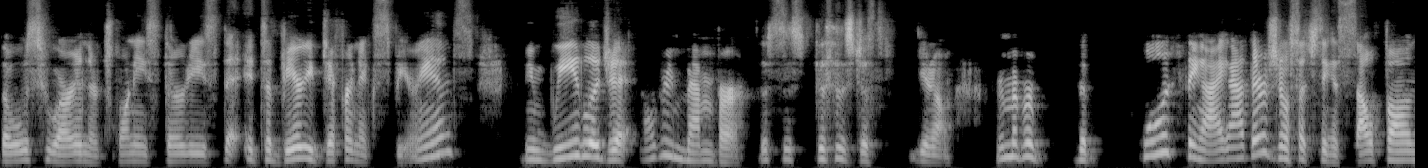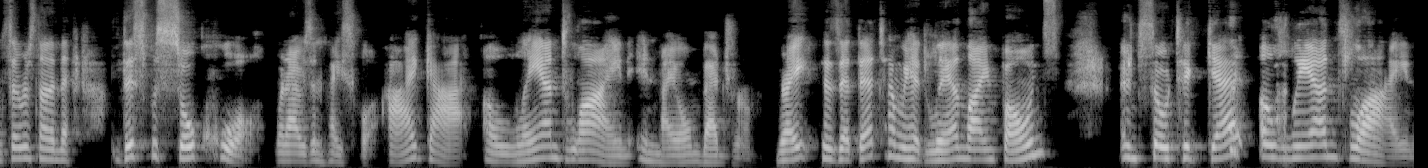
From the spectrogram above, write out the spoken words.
those who are in their 20s, 30s, that it's a very different experience. I mean, we legit, I remember this is, this is just, you know, remember the coolest thing I got. There was no such thing as cell phones. There was none of that. This was so cool when I was in high school. I got a landline in my own bedroom, right? Because at that time we had landline phones. And so to get a landline,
